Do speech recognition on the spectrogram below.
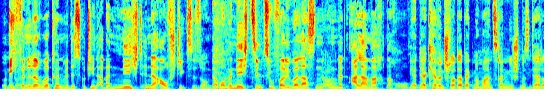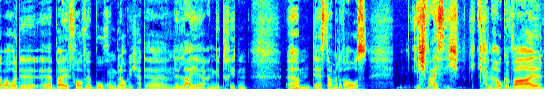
Und ich finde, darüber könnten wir diskutieren, aber nicht in der Aufstiegssaison. Da wollen wir nichts dem Zufall überlassen und mit aller Macht nach oben. Wir hatten ja Kevin Schlotterbeck nochmal ins Rennen geschmissen. Der hat aber heute äh, bei VfL Bochum, glaube ich, hat er eine Laie angetreten. Ähm, der ist damit raus. Ich weiß, ich kann Hauke Wahl,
